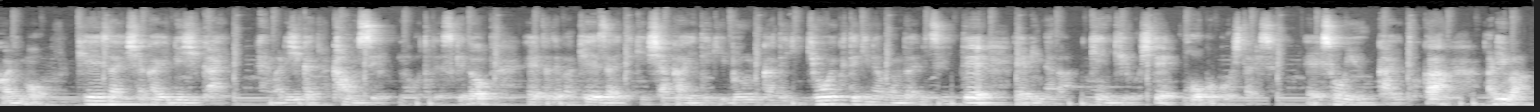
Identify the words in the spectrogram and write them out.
他にも経済社会理事会まあ、理事会というのはカウンセルのことですけど、えー、例えば経済的、社会的、文化的、教育的な問題について、えー、みんなが研究をして報告をしたりする。えー、そういう会とか、あるいは、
